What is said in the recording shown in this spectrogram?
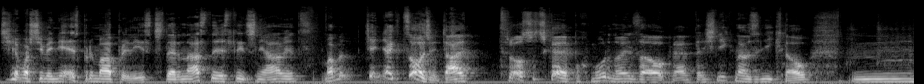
dzisiaj właściwie nie jest prima aprilis, 14 stycznia, więc mamy dzień jak co dzień, tak? Troszeczkę pochmurno jest za oknem, ten śnieg nam zniknął. Mm.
